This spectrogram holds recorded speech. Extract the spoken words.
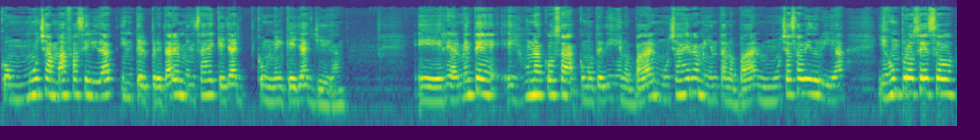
con mucha más facilidad interpretar el mensaje que ella, con el que ellas llegan. Eh, realmente es una cosa, como te dije, nos va a dar muchas herramientas, nos va a dar mucha sabiduría y es un proceso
